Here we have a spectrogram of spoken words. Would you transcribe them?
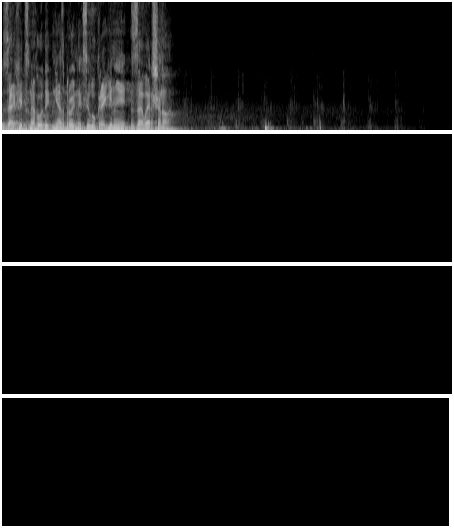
Захід з нагоди Дня Збройних сил України завершено.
